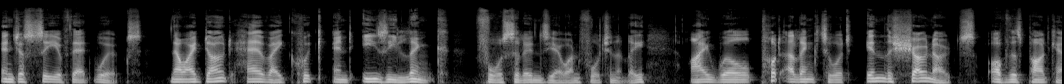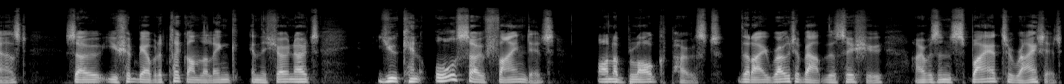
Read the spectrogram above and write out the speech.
and just see if that works. Now I don't have a quick and easy link for Silenzio, unfortunately. I will put a link to it in the show notes of this podcast. So you should be able to click on the link in the show notes. You can also find it on a blog post that I wrote about this issue. I was inspired to write it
